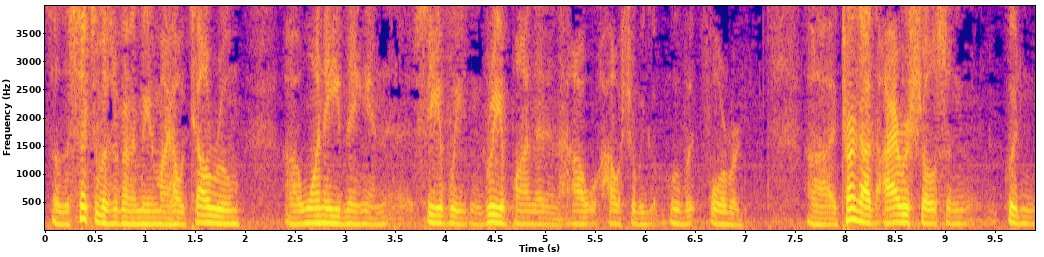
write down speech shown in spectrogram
So the six of us are going to meet in my hotel room uh, one evening and see if we can agree upon it and how, how should we move it forward. Uh, it turned out that Ira Schulson couldn't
